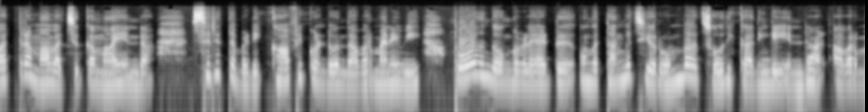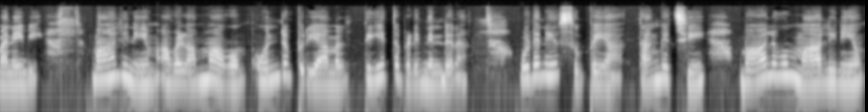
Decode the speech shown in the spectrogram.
பத்திரமா வச்சுக்கம்மா என்றா சிரித்தபடி காஃபி கொண்டு வந்த அவர் மனைவி போதுங்க உங்க விளையாட்டு உங்க தங்கச்சியை ரொம்ப சோதிக்காதீங்க என்றாள் அவர் மனைவி. மாலினியும் அவள் அம்மாவும் ஒன்றும் புரியாமல் திகைத்தபடி நின்றன. உடனே சுப்பையா தங்கச்சி பாலுவும் மாலினியும்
